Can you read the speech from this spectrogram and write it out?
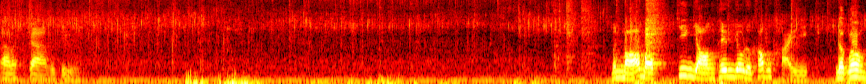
Alaska mới chịu. Mình bỏ bột chiên giòn thêm vô được không thầy? Được luôn.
